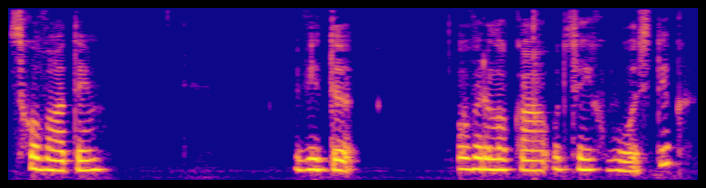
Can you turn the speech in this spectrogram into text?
сховати від оверлока оцей хвостик.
